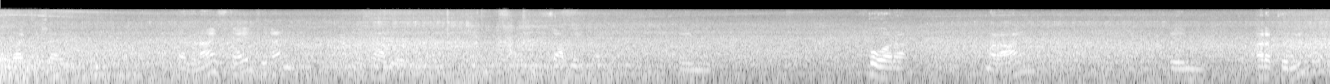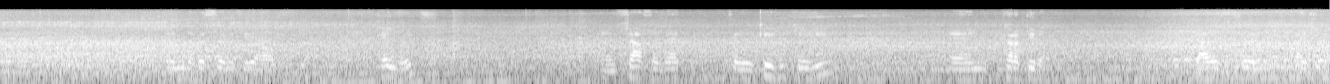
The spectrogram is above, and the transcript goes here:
I'd like to say have a nice day today. Softly in Pohara Marae in Arapuni in the vicinity of Cambridge south of that to Kihi Kihi and Karapiro. Those three places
